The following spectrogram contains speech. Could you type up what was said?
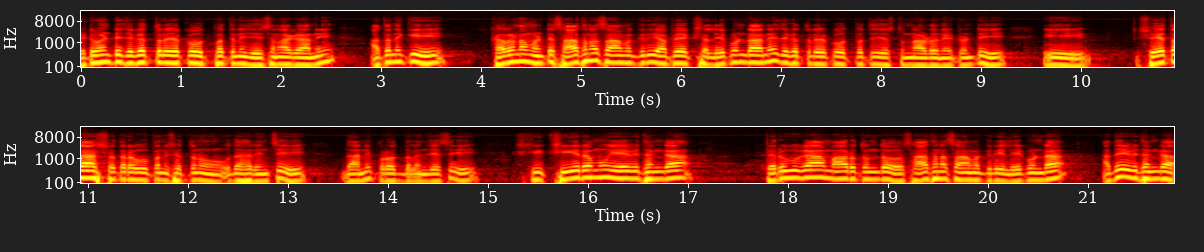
ఎటువంటి జగత్తుల యొక్క ఉత్పత్తిని చేసినా కానీ అతనికి కరణం అంటే సాధన సామగ్రి అపేక్ష లేకుండానే జగత్తుల యొక్క ఉత్పత్తి చేస్తున్నాడు అనేటువంటి ఈ శ్వేతాశ్వతర ఉపనిషత్తును ఉదహరించి దాన్ని ప్రోద్బలం చేసి క్షీ- క్షీరము ఏ విధంగా పెరుగుగా మారుతుందో సాధన సామగ్రి లేకుండా అదేవిధంగా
